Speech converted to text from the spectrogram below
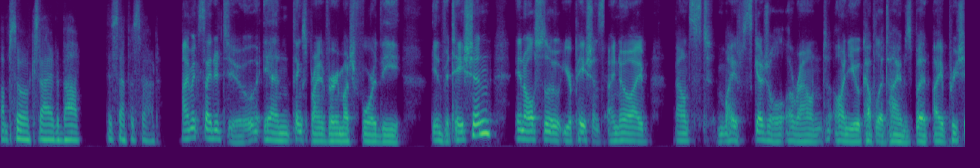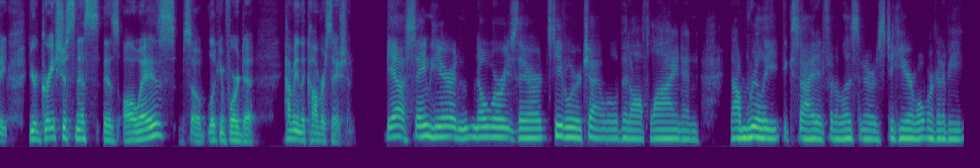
I'm so excited about this episode. I'm excited too. And thanks, Brian, very much for the invitation and also your patience. I know I bounced my schedule around on you a couple of times, but I appreciate your graciousness as always. So looking forward to having the conversation. Yeah, same here. And no worries there. Stephen, we were chatting a little bit offline, and I'm really excited for the listeners to hear what we're going to be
